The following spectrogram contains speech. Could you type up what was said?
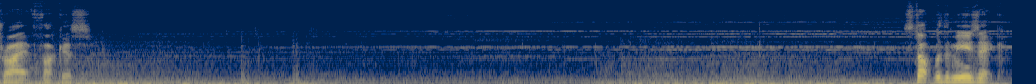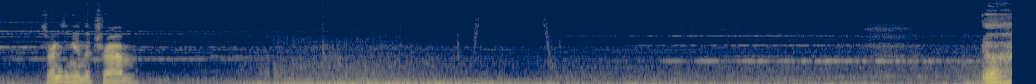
Try it, fuckers. Stop with the music. Is there anything in the tram? Ugh.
